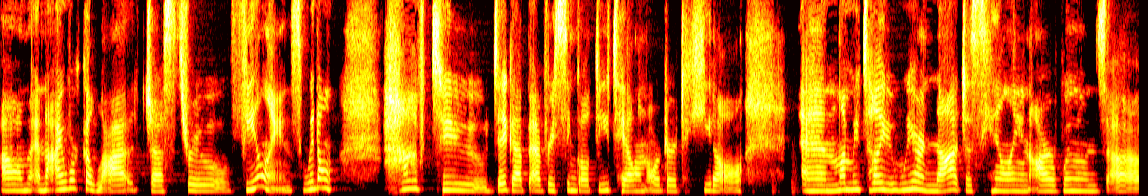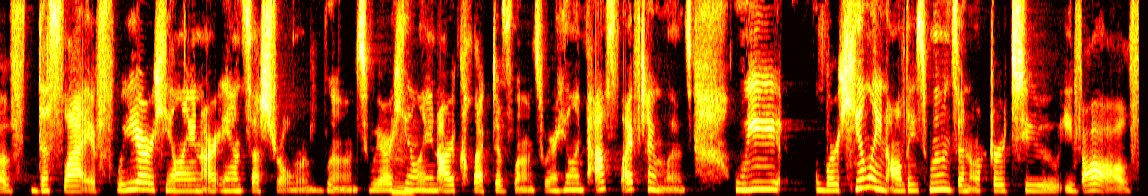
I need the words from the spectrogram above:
Um, and i work a lot just through feelings. We don't have to dig up every single detail in order to heal. And let me tell you we are not just healing our wounds of this life. We are healing our ancestral wounds. We are mm. healing our collective wounds. We are healing past lifetime wounds. We we're healing all these wounds in order to evolve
